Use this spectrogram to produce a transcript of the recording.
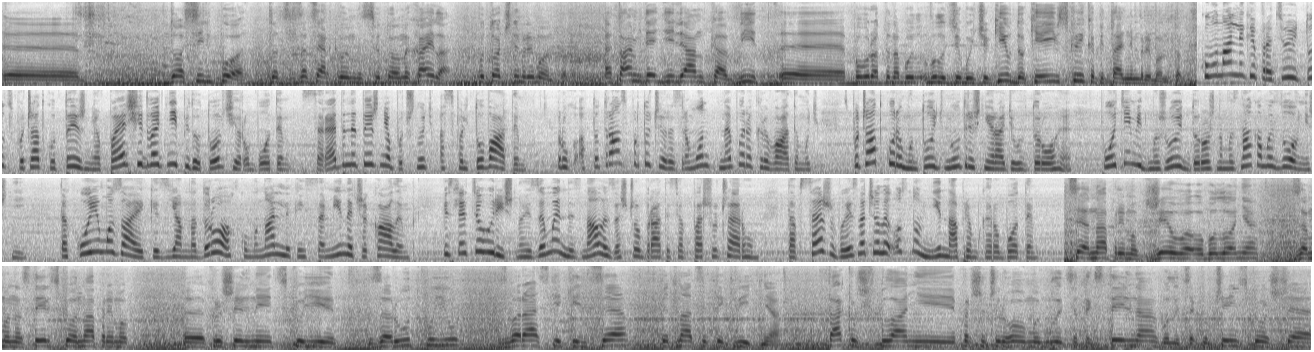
До сільпо до за церквою Святого Михайла поточним ремонтом. А там йде ділянка від е, повороту на вулицю Буйчуків до Київської капітальним ремонтом. Комунальники працюють тут з початку тижня. Перші два дні підготовчі роботи. З середини тижня почнуть асфальтувати. Рух автотранспорту через ремонт не перекриватимуть. Спочатку ремонтують внутрішній радіус дороги, потім відмежують дорожніми знаками зовнішній. Такої мозаїки з ям на дорогах комунальники й самі не чекали. Після цьогорічної зими не знали, за що братися в першу чергу. Та все ж визначили основні напрямки роботи. Це напрямок Живого оболоня за монастирського, напрямок е, Крушельницької за Рудкою, Зваразьке кільце 15 квітня. Також в плані першочерговому вулиця Текстильна, вулиця Купчинського ще,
